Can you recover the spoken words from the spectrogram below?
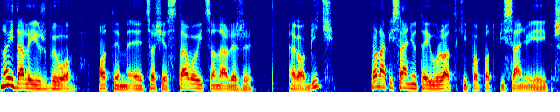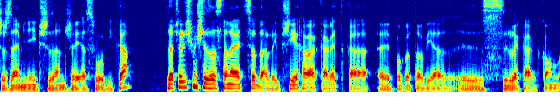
No i dalej już było o tym, y, co się stało i co należy robić. Po napisaniu tej ulotki, po podpisaniu jej przeze mnie i przez Andrzeja Słowika, zaczęliśmy się zastanawiać, co dalej. Przyjechała karetka e, pogotowia e, z lekarką,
